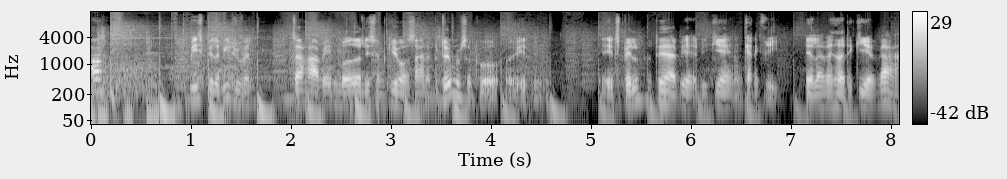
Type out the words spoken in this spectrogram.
Og vi spiller videospil. Der har vi en måde at ligesom give vores egne bedømmelser på øh, et, et spil. Og det er, at vi, at vi giver en kategori, eller hvad hedder det, giver hver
